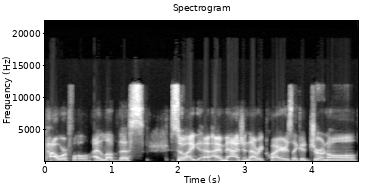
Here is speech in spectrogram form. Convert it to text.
powerful. I love this. So I, I imagine that requires like a journal,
